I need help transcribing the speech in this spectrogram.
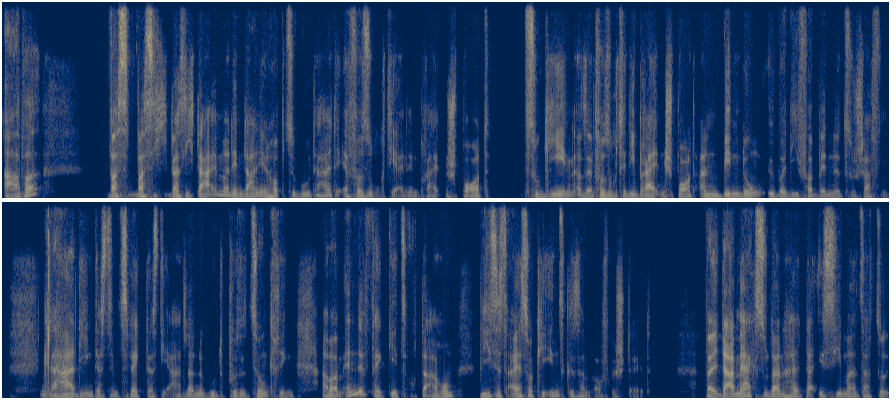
Aber was, was, ich, was ich da immer dem Daniel Hopp zugute halte, er versucht hier einen breiten Sport zu gehen. Also er versucht hier die Breitensportanbindung über die Verbände zu schaffen. Klar dient das dem Zweck, dass die Adler eine gute Position kriegen. Aber im Endeffekt geht es auch darum, wie ist das Eishockey insgesamt aufgestellt. Weil da merkst du dann halt, da ist jemand, sagt so,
